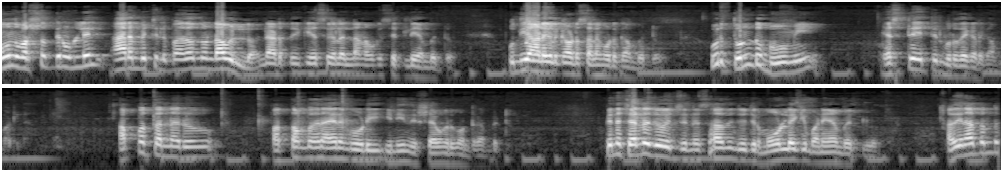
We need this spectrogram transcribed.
മൂന്ന് വർഷത്തിനുള്ളിൽ ആരംഭിച്ചില്ല. ഇപ്പൊ അതൊന്നും ഉണ്ടാവില്ലല്ലോ. എന്റെ ഈ കേസുകളെല്ലാം നമുക്ക് സെറ്റിൽ ചെയ്യാൻ പറ്റും. പുതിയ ആളുകൾക്ക് അവിടെ സ്ഥലം കൊടുക്കാൻ പറ്റും. ഒരു തുണ്ട് ഭൂമി എസ്റ്റേറ്റിൽ വെറുതെ കിടക്കാൻ പാടില്ല. അപ്പൊ തന്നെ ഒരു പത്തൊമ്പതിനായിരം കോടി ഇനി നിക്ഷേപങ്ങൾ കൊണ്ടുവരാൻ പറ്റും. പിന്നെ ചിലർ ചോദിച്ചു നിസാദം ചോദിച്ചു മുകളിലേക്ക് പണിയാൻ പറ്റുള്ളൂ. അതിനകത്തുണ്ട്.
